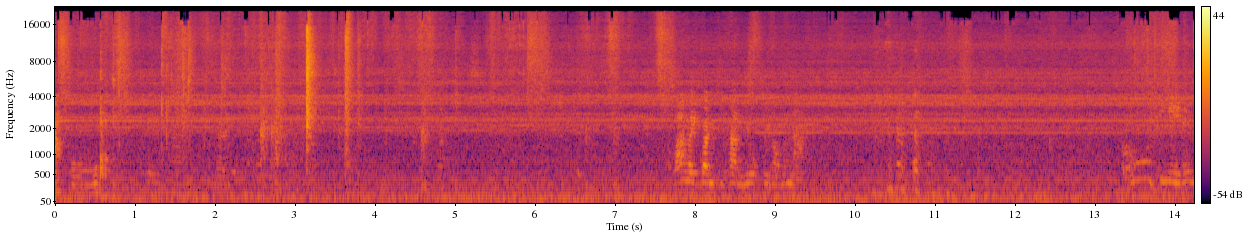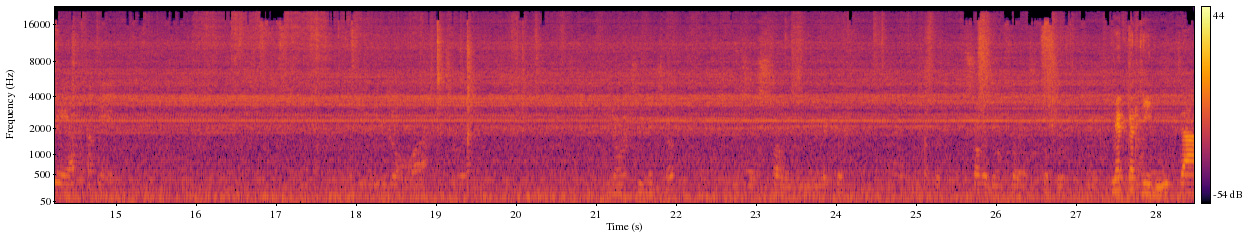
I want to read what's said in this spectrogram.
น้ำปูวางไว้ก่อนกี่พันยกไปนอนมันหนักโอ้ยที่นี่ได้แล้วประเทศอินโดอะ You want it to be mixed up? It's solid and then liquid. It's the solid one first. Push it. เม็ดกระถินจ้า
